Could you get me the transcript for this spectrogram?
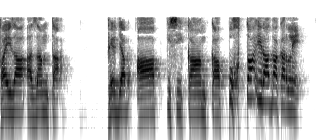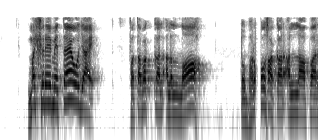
فیضا ازمتا پھر جب آپ کسی کام کا پختہ ارادہ کر لیں، مشورے میں طے ہو جائے، فتوکل اللہ تو بھروسہ کر اللہ پر۔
